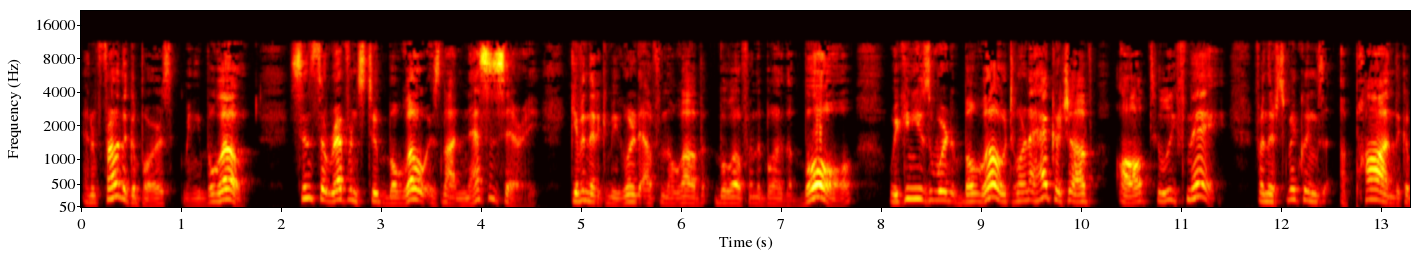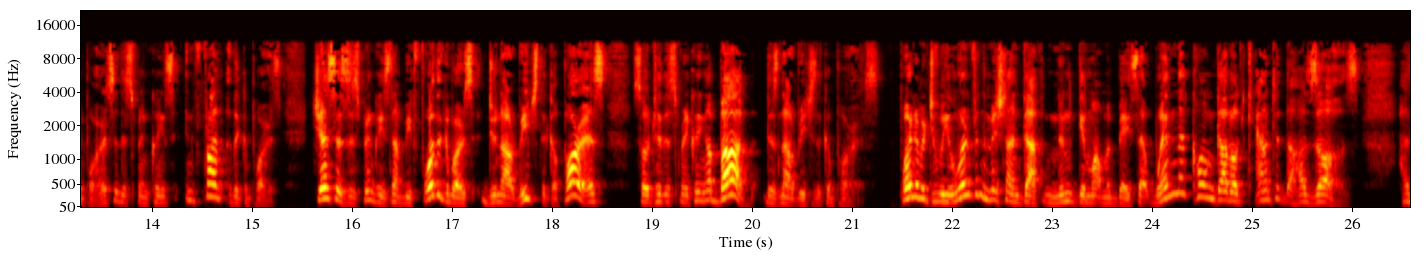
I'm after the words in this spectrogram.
and in front of the kaporas, meaning below. Since the reference to below is not necessary, given that it can be learned out from the love below from the blood of the bull, we can use the word below to learn a hekesh of all to lifnei from the sprinklings upon the kapporas to the sprinklings in front of the kapporas. Just as the sprinklings done before the kapporas do not reach the kapporas, so to the sprinkling above does not reach the kapporas. Point number two, we learn from the Mishnah on Daf Nun Gimel base that when the Kohen Gadol counted the Hazaz. The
